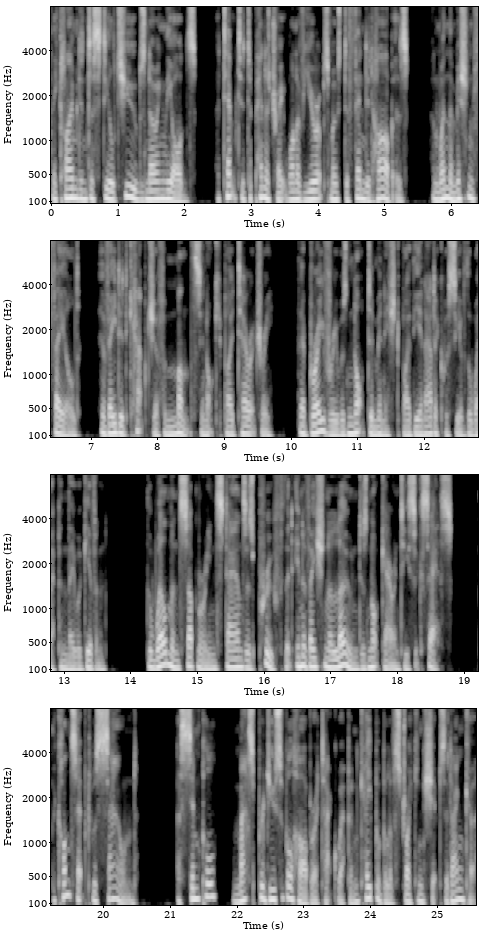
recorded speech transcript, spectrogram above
They climbed into steel tubes knowing the odds, attempted to penetrate one of Europe's most defended harbours, and when the mission failed, evaded capture for months in occupied territory. Their bravery was not diminished by the inadequacy of the weapon they were given the Welman submarine stands as proof that innovation alone does not guarantee success. The concept was sound. A simple, mass producible harbour attack weapon capable of striking ships at anchor.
